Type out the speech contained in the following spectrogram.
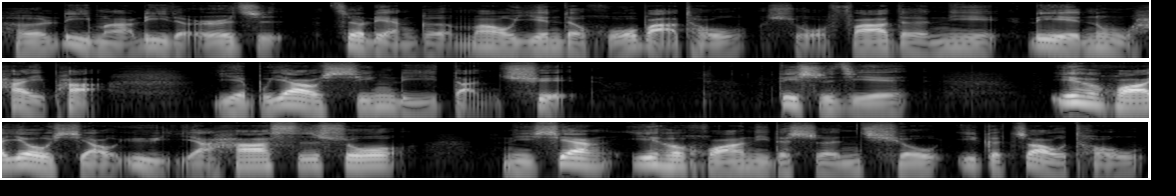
和利玛利的儿子这两个冒烟的火把头所发的烈烈怒害怕，也不要心里胆怯。”第十节，耶和华又小谕亚哈斯说：“你向耶和华你的神求一个兆头。”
